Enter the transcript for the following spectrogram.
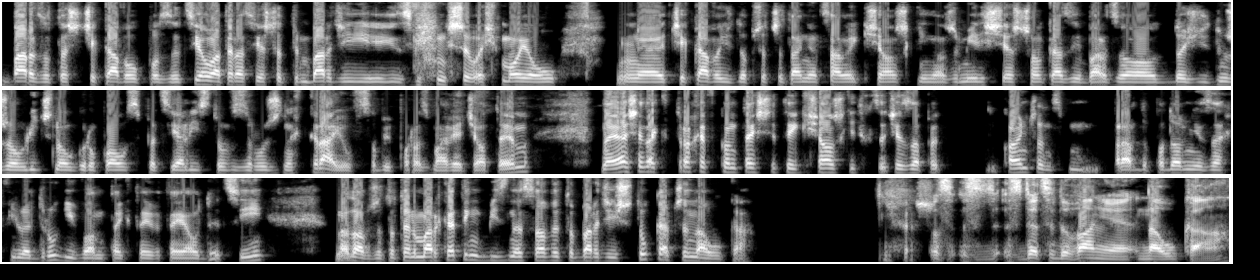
bardzo też ciekawą pozycją, a teraz jeszcze tym bardziej zwiększyłeś moją e, ciekawość do przeczytania całej książki, no, że mieliście jeszcze okazję bardzo dość dużą, liczną grupą specjalistów z różnych krajów sobie porozmawiać o tym. No ja się tak trochę w kontekście tej książki chcecie zapytać, kończąc prawdopodobnie za chwilę drugi wątek tej, tej audycji, no dobrze, to ten marketing biznesowy to bardziej sztuka czy nauka? Zdecydowanie nauka,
